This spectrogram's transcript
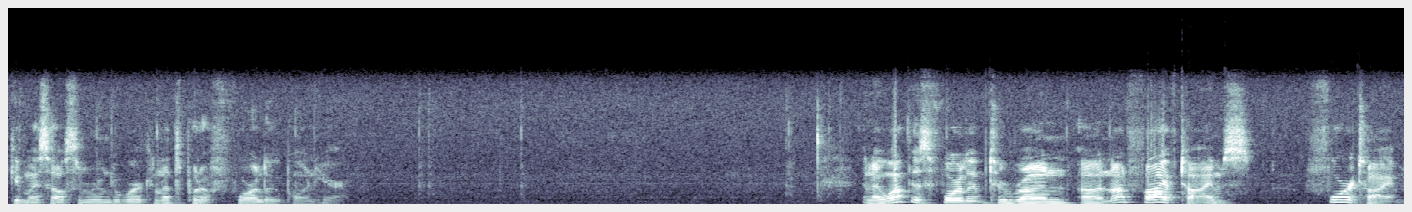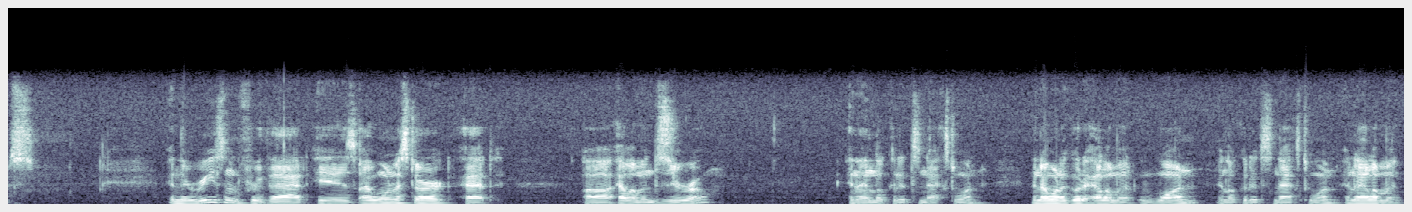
give myself some room to work and let's put a for loop on here. And I want this for loop to run uh, not five times, four times. And the reason for that is I want to start at uh, element 0 and then look at its next one. Then I want to go to element 1 and look at its next one, and element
